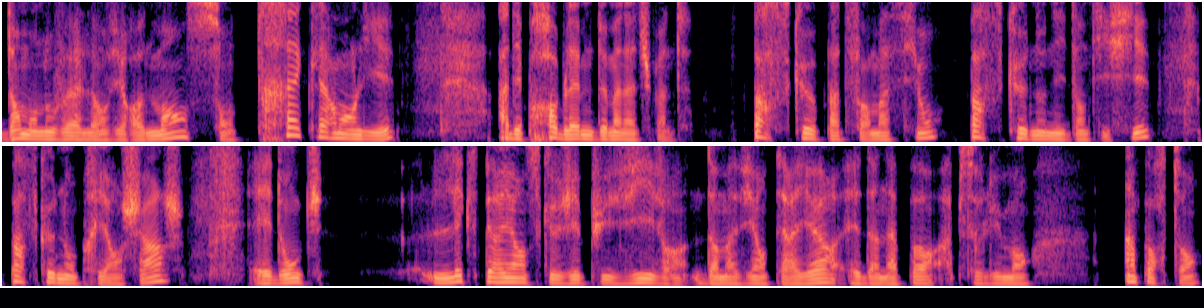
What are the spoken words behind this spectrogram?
dans mon nouvel environnement, sont très clairement liés à des problèmes de management. Parce que pas de formation, parce que non identifiés, parce que non pris en charge. Et donc, l'expérience que j'ai pu vivre dans ma vie antérieure est d'un apport absolument important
